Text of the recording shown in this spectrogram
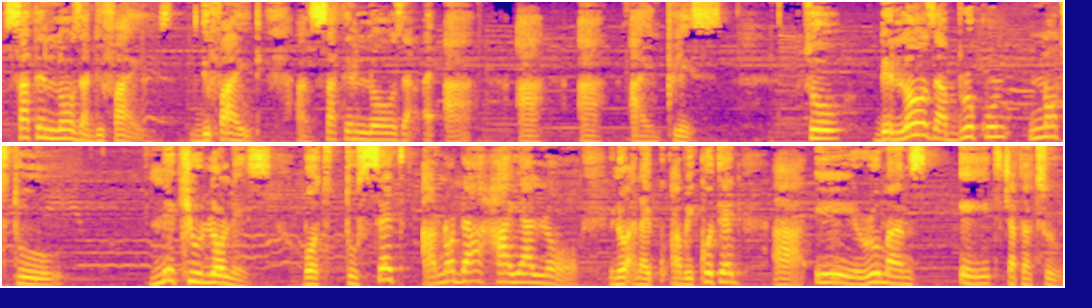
certain laws are defied, defied, and certain laws are, are, are, are, are in place. So the laws are broken not to make you lawless, but to set another higher law. You know, and I and we quoted uh, a Romans 8, chapter 2,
